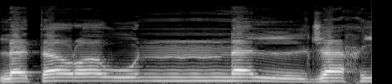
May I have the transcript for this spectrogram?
لا ترون الجحيم.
